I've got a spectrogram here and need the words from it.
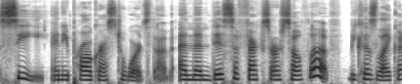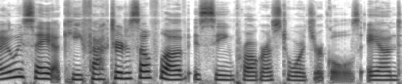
see any progress towards them. And then this affects our self love because, like I always say, a key factor to self love is seeing progress towards your goals. And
